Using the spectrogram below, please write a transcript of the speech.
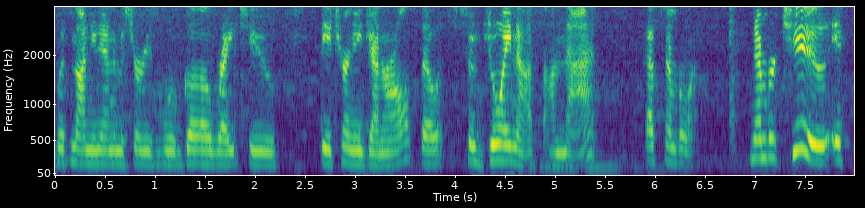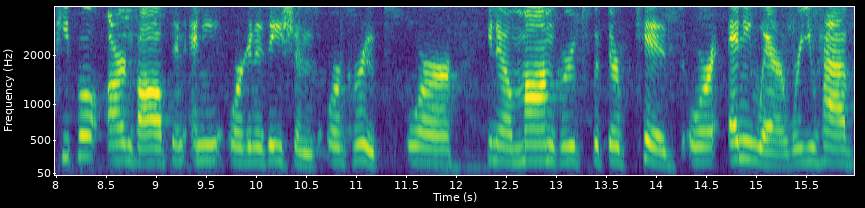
with non-unanimous juries will go right to the attorney general. So so join us on that. That's number one. Number two, if people are involved in any organizations or groups or you know mom groups with their kids or anywhere where you have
